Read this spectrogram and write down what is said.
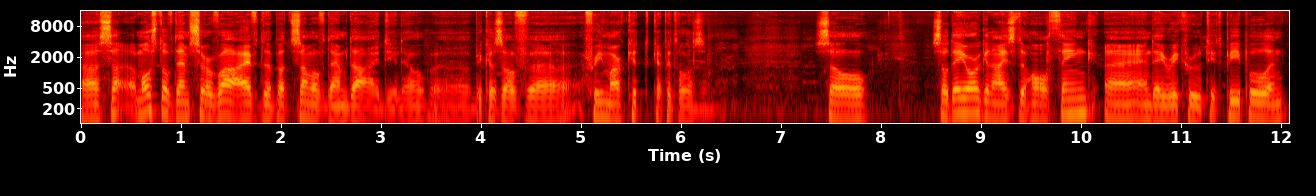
Uh, so, most of them survived, but some of them died, you know, uh, because of uh, free market capitalism. So, so they organized the whole thing uh, and they recruited people, and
